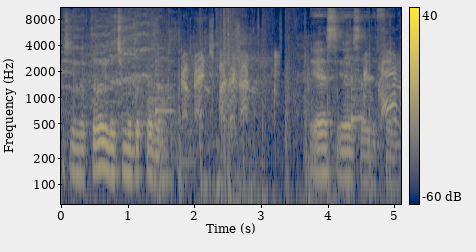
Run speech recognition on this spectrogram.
Weźmiemy to i lecimy do pola. Yes, yes, I defend.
